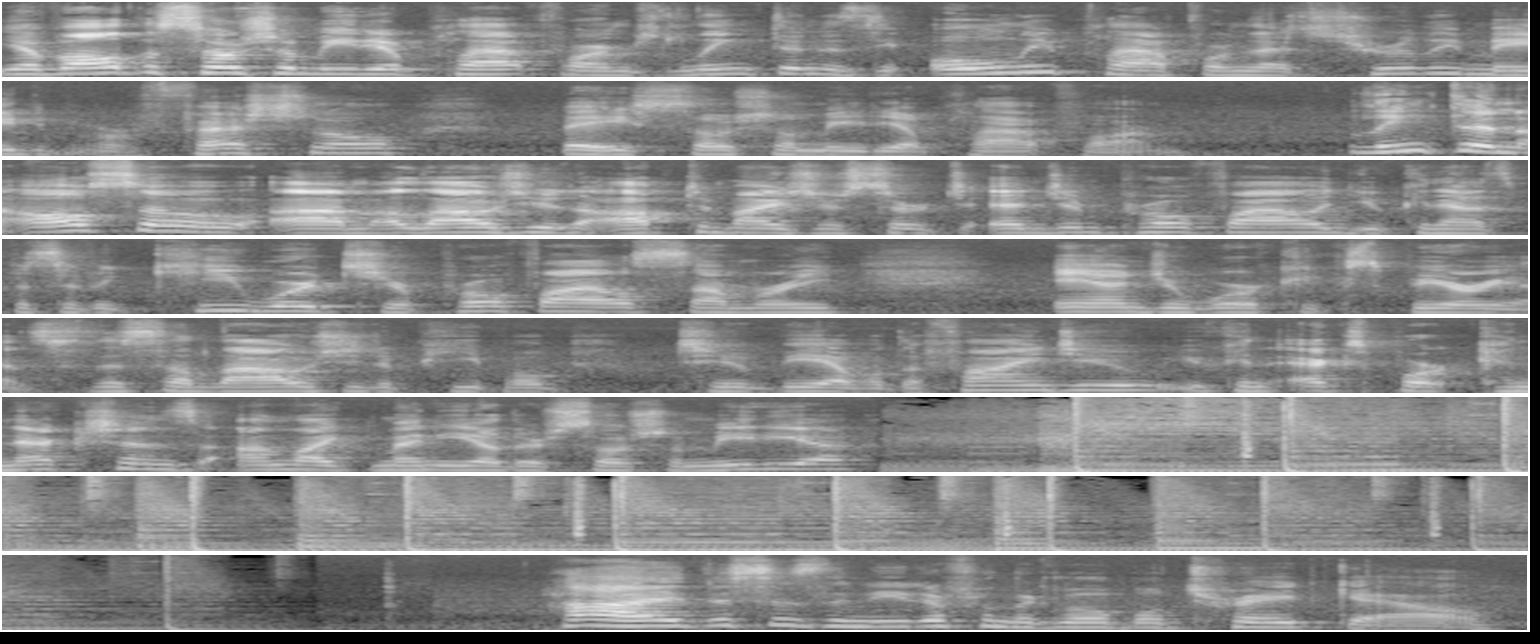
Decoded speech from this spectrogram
You have all the social media platforms. LinkedIn is the only platform that's truly made a professional based social media platform. LinkedIn also um, allows you to optimize your search engine profile. You can add specific keywords to your profile summary and your work experience. This allows you to people to be able to find you. You can export connections, unlike many other social media. Hi, this is Anita from the Global Trade Gal.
